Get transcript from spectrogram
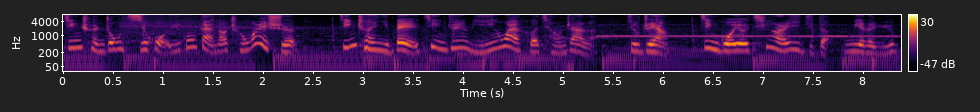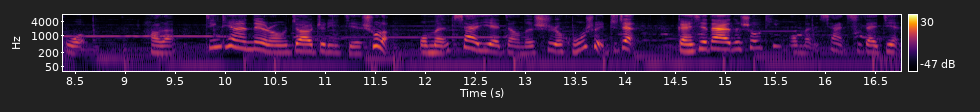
京城中起火。虞公赶到城外时，京城已被晋军里应外合强占了。就这样，晋国又轻而易举地灭了虞国。好了，今天的内容就到这里结束了。我们下一页讲的是洪水之战。感谢大家的收听，我们下期再见。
